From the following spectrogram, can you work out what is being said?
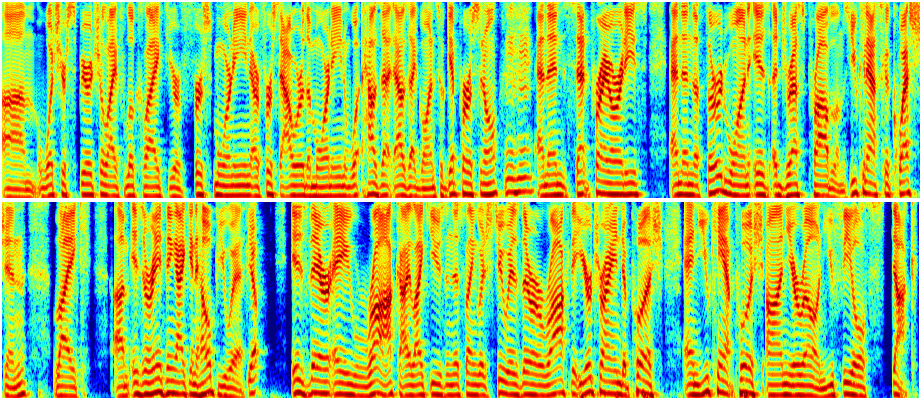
Um, what's your spiritual life look like? Your first morning or first hour of the morning. What? How's that? How's that going? So get personal, mm-hmm. and then set priorities. And then the third one is address problems. You can ask a question like, um, "Is there anything I can help you with?" Yep. Is there a rock? I like using this language too. Is there a rock that you're trying to push and you can't push on your own? You feel stuck.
